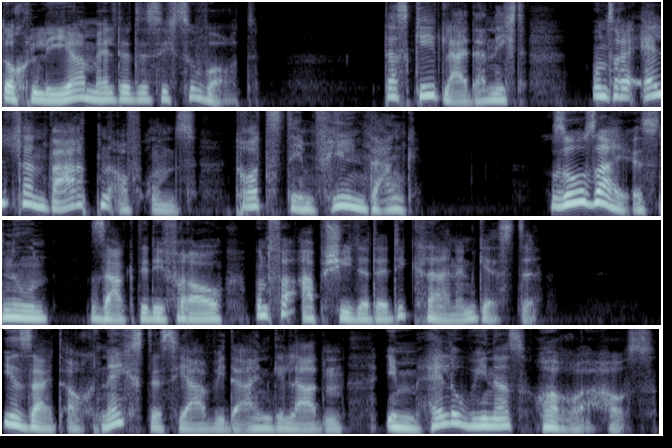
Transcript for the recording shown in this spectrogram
doch Lea meldete sich zu Wort. Das geht leider nicht. Unsere Eltern warten auf uns. Trotzdem vielen Dank. So sei es nun, sagte die Frau und verabschiedete die kleinen Gäste. Ihr seid auch nächstes Jahr wieder eingeladen im Halloweeners Horrorhaus.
